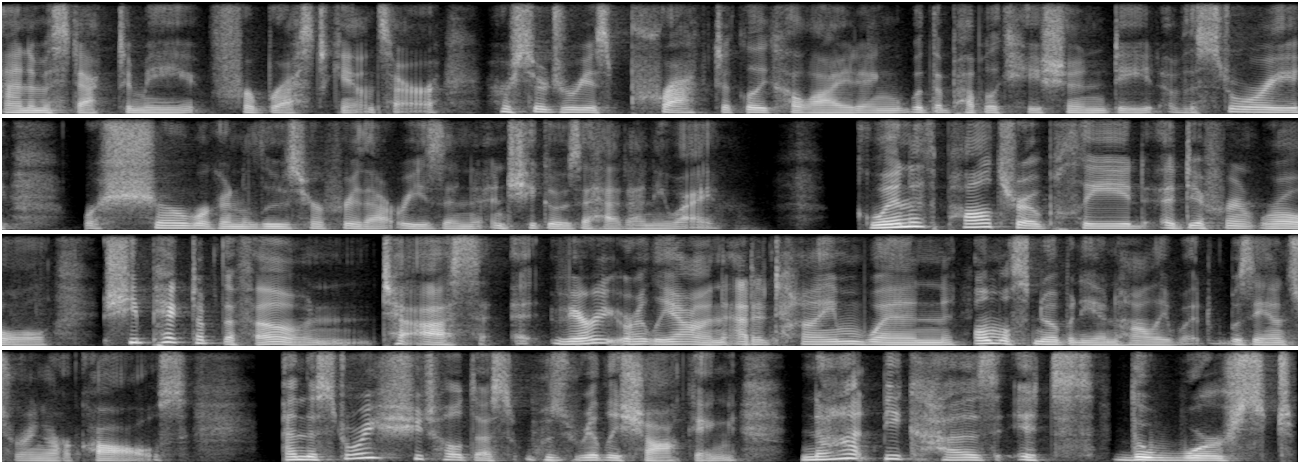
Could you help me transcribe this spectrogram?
and a mastectomy for breast cancer. Her surgery is practically colliding with the publication date of the story. We're sure we're going to lose her for that reason, and she goes ahead anyway. Gwyneth Paltrow played a different role. She picked up the phone to us eh, very early on at a time when almost nobody in Hollywood was answering our calls. And the story she told us was really shocking, not because it's the worst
